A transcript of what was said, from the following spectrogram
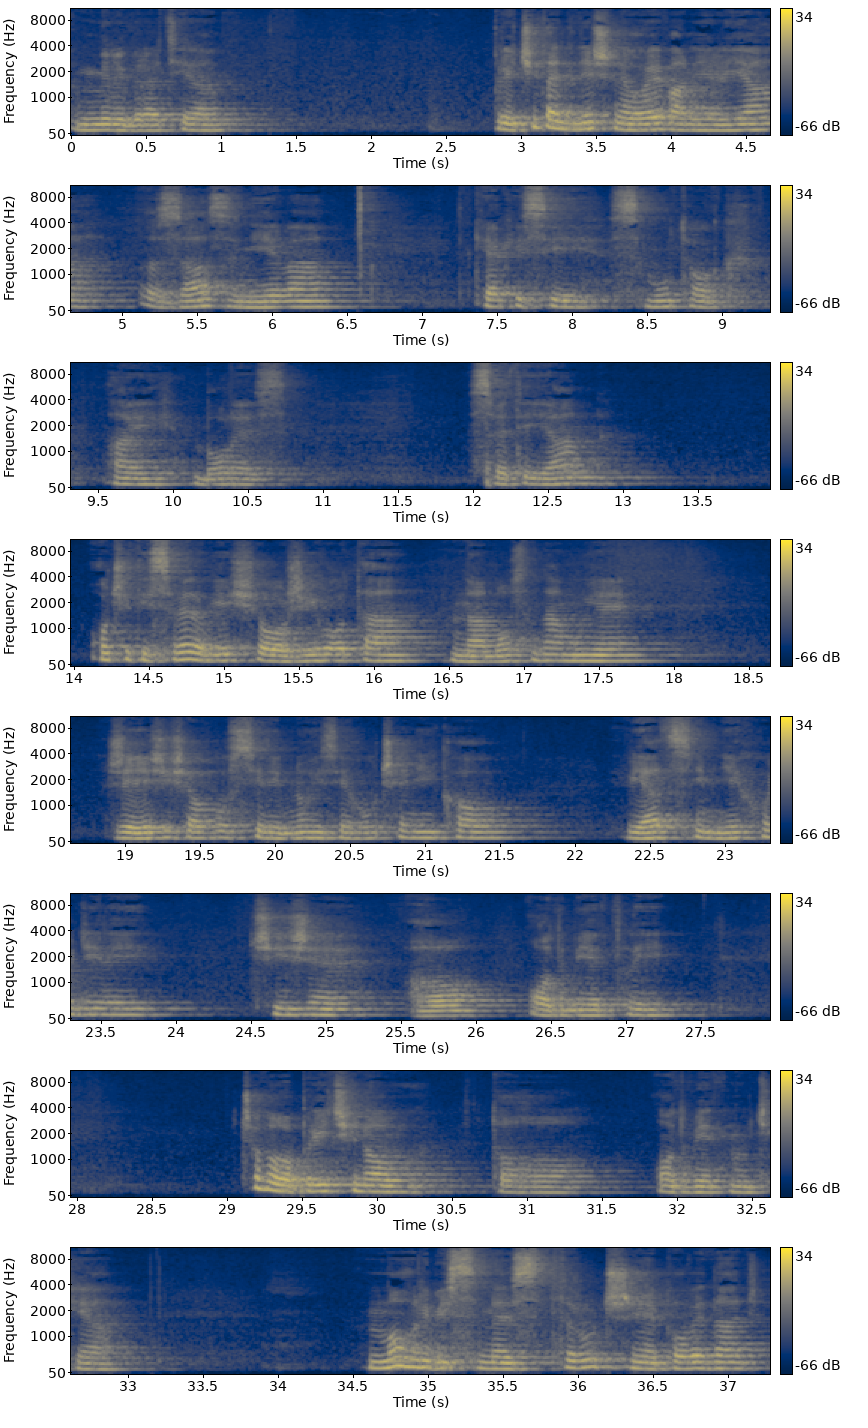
Milí bratia, pri čítaní dnešného Evanielia zaznieva taký akýsi smutok, aj bolesť. Svetý Jan, očitý svedok Ježišovho života nám oznamuje, že Ježiša opustili mnohí z jeho učeníkov, viac s ním nechodili, čiže ho odmietli čo bolo príčinou toho odmietnutia? Mohli by sme stručne povedať,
